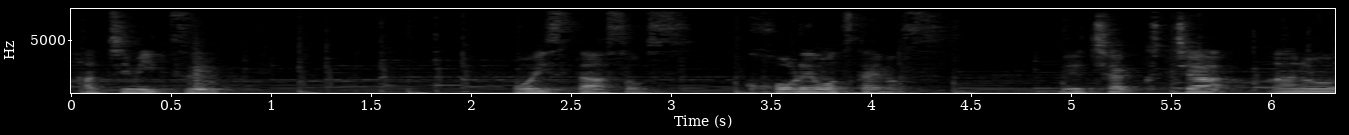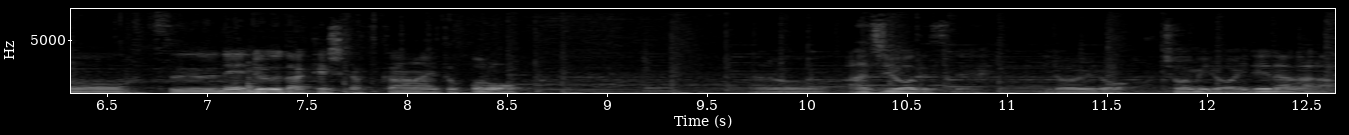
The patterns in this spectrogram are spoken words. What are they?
蜂蜜。オイスターソース。これも使います。めちゃくちゃ、あのー普通ね、ルーだけしか使わないところ、あのー味をですね、いろいろ調味料を入れながら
